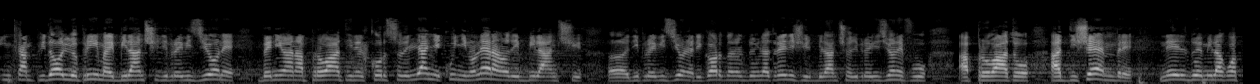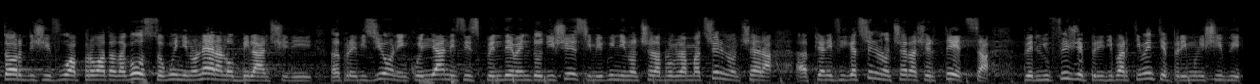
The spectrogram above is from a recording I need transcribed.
in Campidoglio prima i bilanci di previsione venivano approvati nel corso degli anni e quindi non erano dei bilanci eh, di previsione, ricordo nel 2013 il bilancio di previsione fu approvato a dicembre, nel 2014 fu approvato ad agosto, quindi non erano bilanci di eh, previsione, in quegli anni si spendeva in dodicesimi, quindi non c'era programmazione, non c'era eh, pianificazione, non c'era certezza per gli uffici e per i dipartimenti e per i municipi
